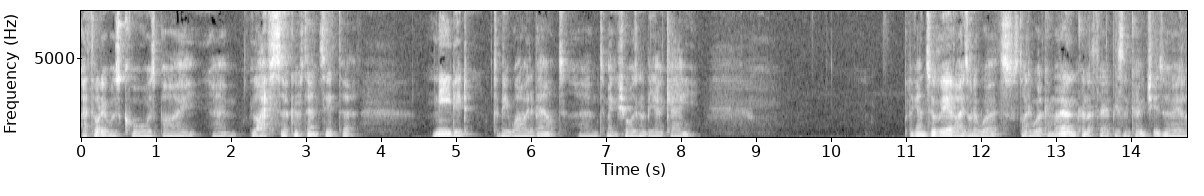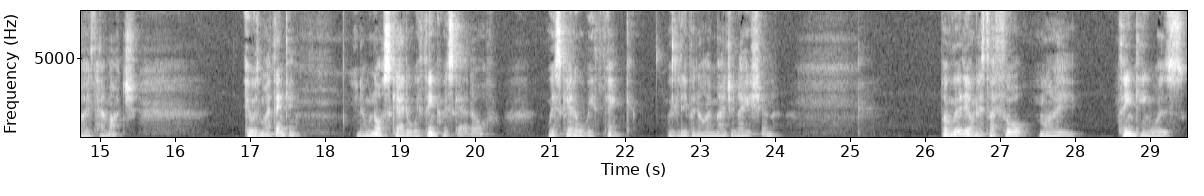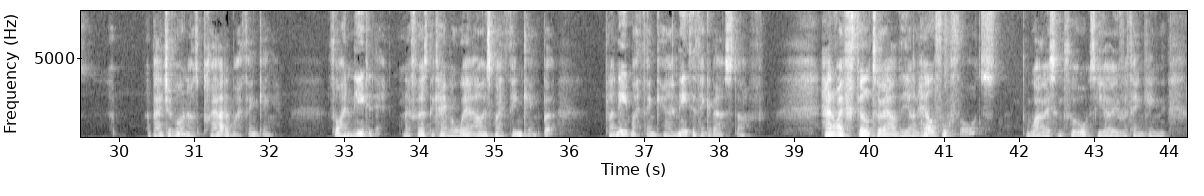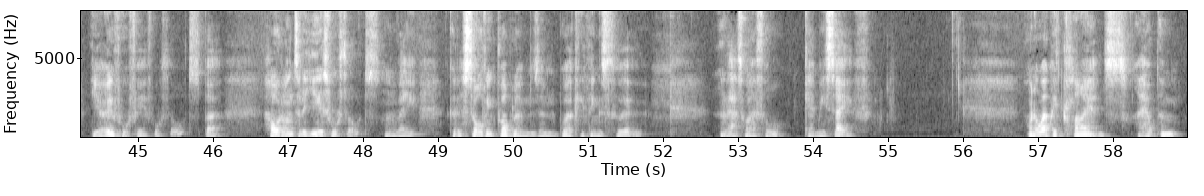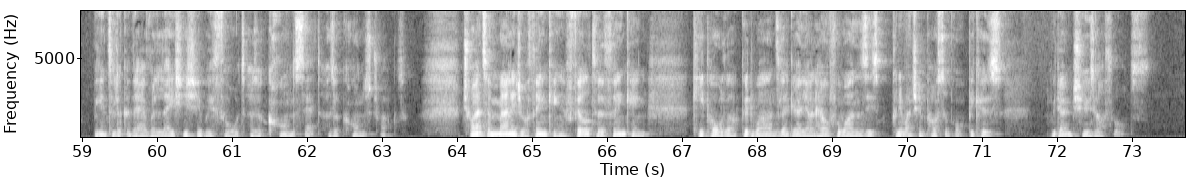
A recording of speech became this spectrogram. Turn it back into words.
I thought it was caused by um, life circumstances that needed to be worried about um, to make sure I was going to be okay. Began to realise when I worked, started working my own kind of therapists and coaches, I realised how much it was my thinking. You know, we're not scared of what we think we're scared of. We're scared of what we think. We live in our imagination. But I'm really honest, I thought my thinking was a badge of honour. I was proud of my thinking. I thought I needed it. When I first became aware, I was my thinking, but, but I need my thinking. I need to think about stuff. How do I filter out the unhelpful thoughts, the worrisome thoughts, the overthinking, the overall fearful thoughts, but hold on to the useful thoughts? Are they good at solving problems and working things through? And that's I thought kept me safe. When I work with clients, I help them begin to look at their relationship with thought as a concept, as a construct. Trying to manage your thinking, filter thinking, keep hold of the good ones, let go of the unhelpful ones is pretty much impossible because we don't choose our thoughts.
